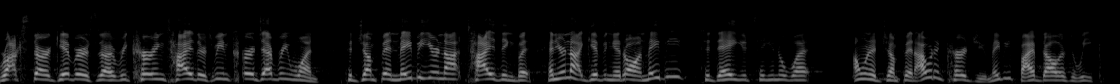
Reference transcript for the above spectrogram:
rockstar givers, uh, recurring tithers. We encourage everyone to jump in. Maybe you're not tithing, but and you're not giving it all. And maybe today you'd say, you know what? I want to jump in. I would encourage you. Maybe five dollars a week,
